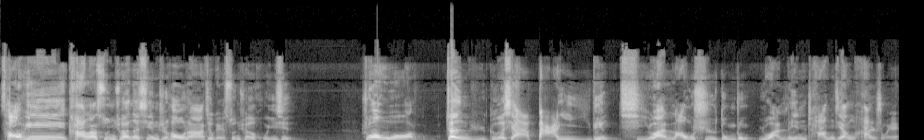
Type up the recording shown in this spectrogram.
曹丕看了孙权的信之后呢，就给孙权回信。说我朕与阁下大义已定，岂愿劳师动众，远临长江汉水？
